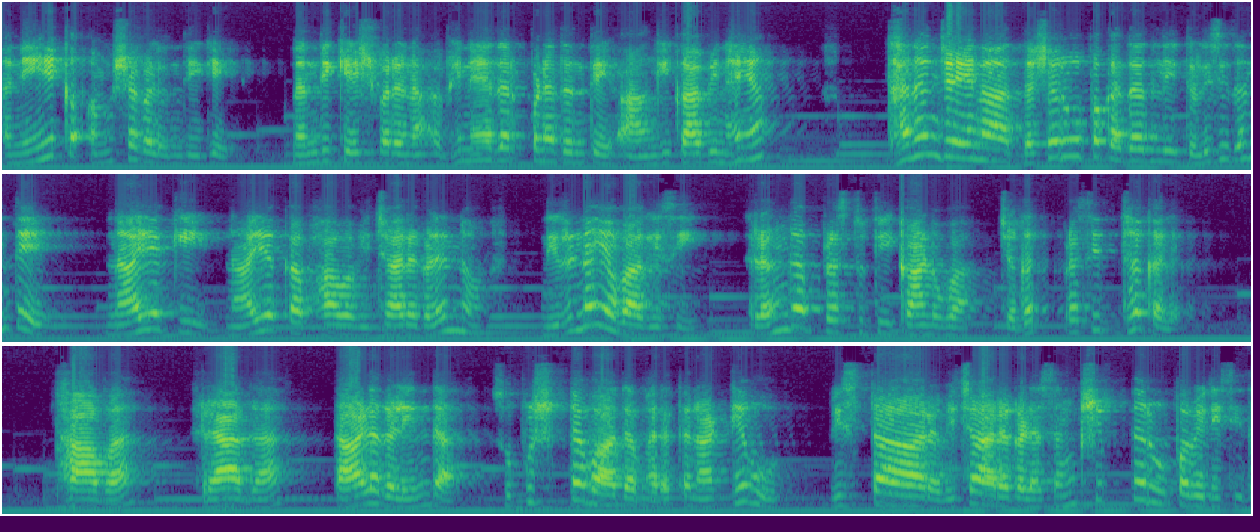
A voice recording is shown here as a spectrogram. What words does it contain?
ಅನೇಕ ಅಂಶಗಳೊಂದಿಗೆ ನಂದಿಕೇಶ್ವರನ ಅಭಿನಯ ದರ್ಪಣದಂತೆ ಆಂಗಿಕಾಭಿನಯ, ಧನಂಜಯನ ದಶರೂಪಕದಲ್ಲಿ ತಿಳಿಸಿದಂತೆ ನಾಯಕಿ ನಾಯಕ ಭಾವ ವಿಚಾರಗಳನ್ನು ನಿರ್ಣಯವಾಗಿಸಿ ರಂಗ ಪ್ರಸ್ತುತಿ ಕಾಣುವ ಜಗತ್ಪ್ರಸಿದ್ಧ ಕಲೆ. ಭಾವ, ರಾಗ, ತಾಳಗಳಿಂದ ಸುಪುಷ್ಟವಾದ ಭರತನಾಟ್ಯವು ವಿಸ್ತಾರ ವಿಚಾರಗಳ ಸಂಕ್ಷಿಪ್ತ ರೂಪವೆನಿಸಿದ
